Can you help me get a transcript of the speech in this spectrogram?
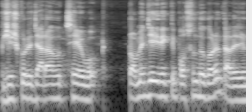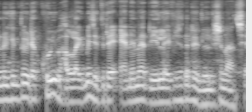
বিশেষ করে যারা হচ্ছে টম এন্ড জেরি দেখতে পছন্দ করেন, তাদের জন্য কিন্তু এটা খুবই ভালো লাগবে, যেহেতু এটা অ্যানিমে আর রিয়েল লাইফের সাথে রিলেশন আছে।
